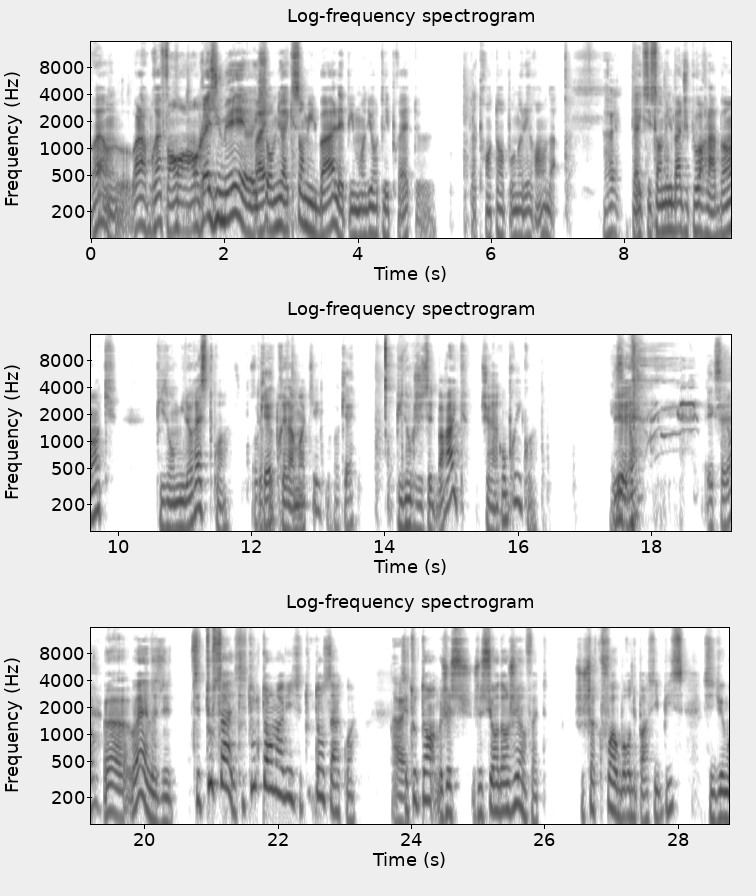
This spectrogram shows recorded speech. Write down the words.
ouais, on- voilà, bref, en, en résumé, euh, Ouais. ils sont venus avec 100 000 balles, et puis ils m'ont dit on te les prête, euh, t'as 30 ans pour nous les rendre. Ah ouais. Avec ces 100 000 balles, j'ai pu voir la banque, puis ils ont mis le reste, quoi. C'était à peu près la moitié. quoi. Ok. Puis donc j'ai cette baraque, j'ai rien compris, quoi. Excellent. Excellent. Euh, ouais, c'est tout ça, c'est tout le temps ma vie, c'est tout le temps ça, quoi. Ah ouais. C'est tout le temps, je, suis- je suis en danger en fait. Je suis chaque fois au bord du précipice. Si Dieu me,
